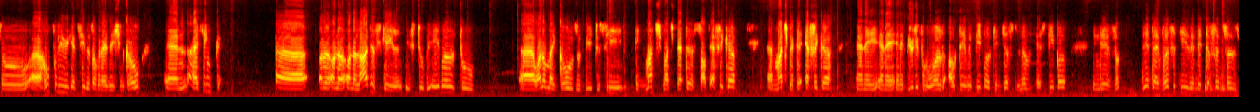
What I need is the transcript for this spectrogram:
So uh, hopefully we can see this organization grow. And I think uh, on, a, on, a, on a larger scale is to be able to, uh, one of my goals would be to see a much, much better South Africa, a much better Africa, and a, and a, and a beautiful world out there where people can just live as people in their, their diversities and their differences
